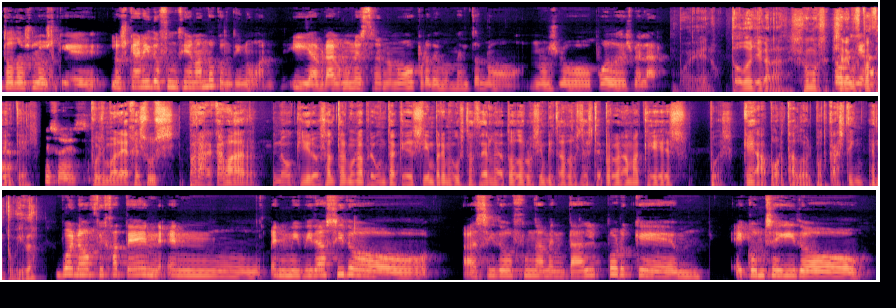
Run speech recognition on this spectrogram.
todos los que, los que han ido funcionando continúan. Y habrá algún estreno nuevo, pero de momento no, no os lo puedo desvelar. Bueno, todo llegará, Somos, seremos pacientes. Eso es. Pues María Jesús, para acabar, no quiero saltarme una pregunta que siempre me gusta hacerle a todos los invitados de este programa, que es pues, ¿qué ha aportado el podcasting en tu vida? Bueno, fíjate, en, mi vida ha sido, ha sido fundamental porque he conseguido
